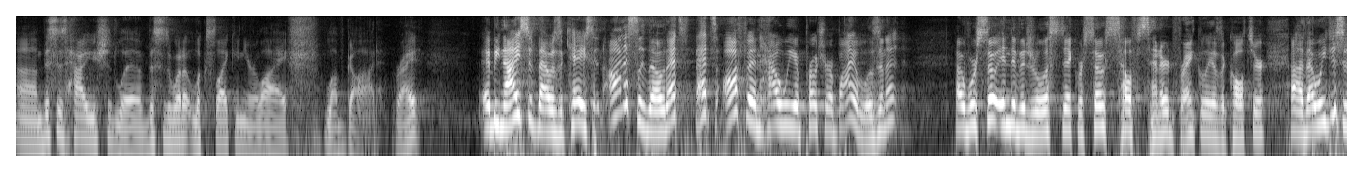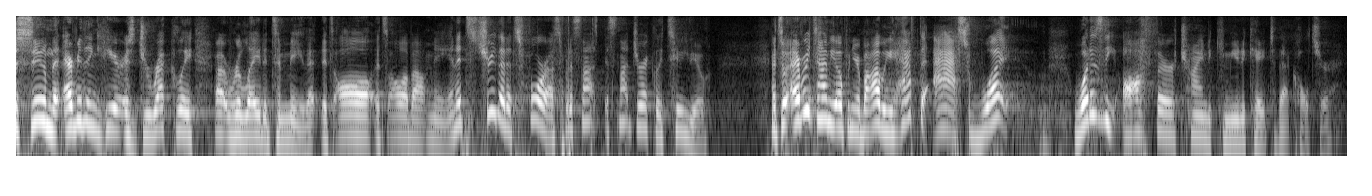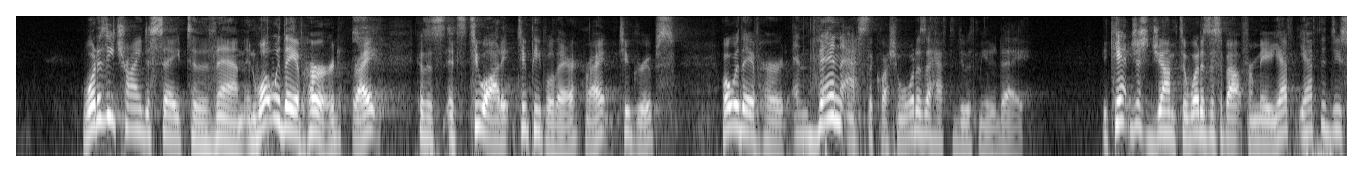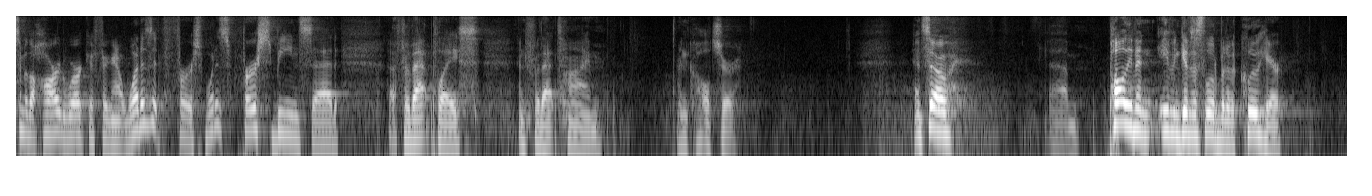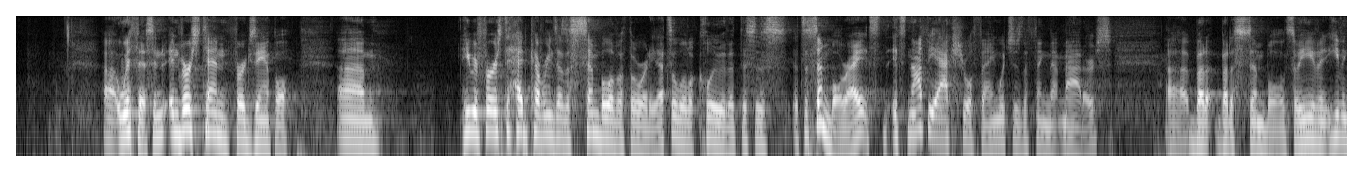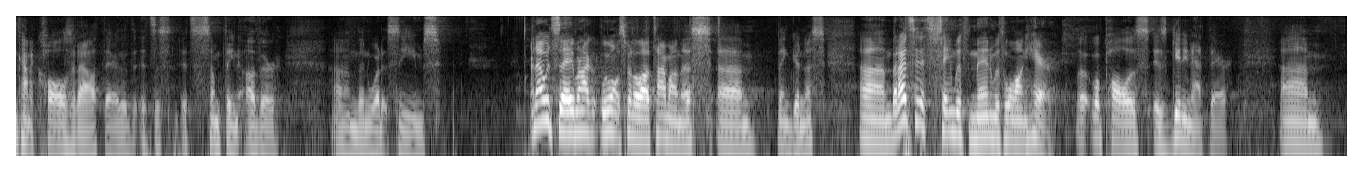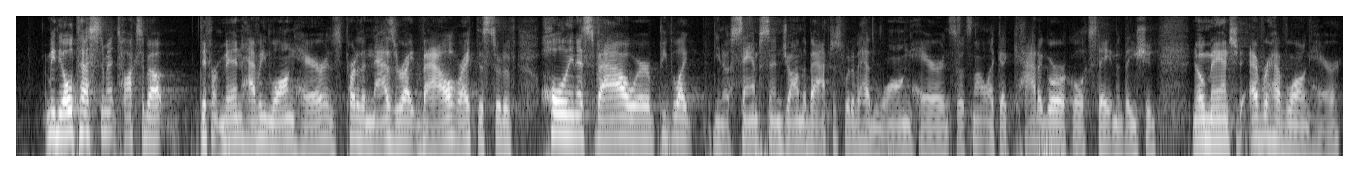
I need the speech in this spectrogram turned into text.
um, this is how you should live. This is what it looks like in your life. Love God, right? It'd be nice if that was the case. And honestly, though, that's, that's often how we approach our Bible, isn't it? Uh, we're so individualistic, we're so self centered, frankly, as a culture, uh, that we just assume that everything here is directly uh, related to me, that it's all, it's all about me. And it's true that it's for us, but it's not, it's not directly to you. And so every time you open your Bible, you have to ask what, what is the author trying to communicate to that culture? What is he trying to say to them? And what would they have heard, right? Because it's, it's two, audi- two people there, right? Two groups. What would they have heard? And then ask the question well, what does that have to do with me today? You can't just jump to what is this about for me. You have, you have to do some of the hard work of figuring out what is it first? What is first being said uh, for that place and for that time and culture? And so, um, Paul even, even gives us a little bit of a clue here uh, with this. In, in, verse 10, for example, um, he refers to head coverings as a symbol of authority. That's a little clue that this is, it's a symbol, right? It's, it's not the actual thing, which is the thing that matters uh, but, but a symbol. And so he even, he even kind of calls it out there that it's, a, it's something other um, than what it seems. And I would say, not, we won't spend a lot of time on this, um, thank goodness, um, but I'd say it's the same with men with long hair, what Paul is, is getting at there. Um, I mean, the Old Testament talks about different men having long hair as part of the Nazarite vow, right? This sort of holiness vow where people like, you know, Samson, John the Baptist would have had long hair. And so it's not like a categorical statement that you should, no man should ever have long hair.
